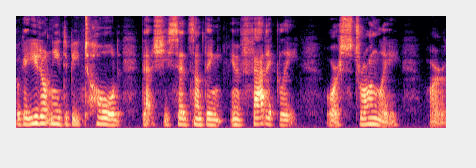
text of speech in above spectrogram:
Okay, you don't need to be told that she said something emphatically or strongly or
